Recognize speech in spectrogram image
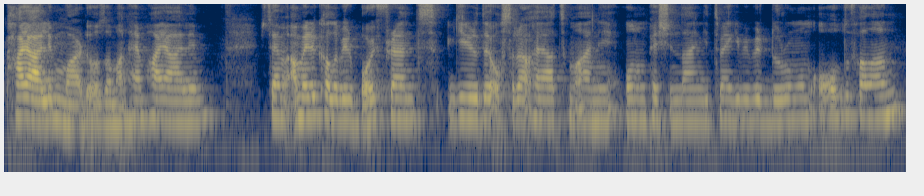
hayalim vardı o zaman. Hem hayalim işte hem Amerikalı bir boyfriend girdi o sıra hayatıma hani onun peşinden gitme gibi bir durumum oldu falan.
